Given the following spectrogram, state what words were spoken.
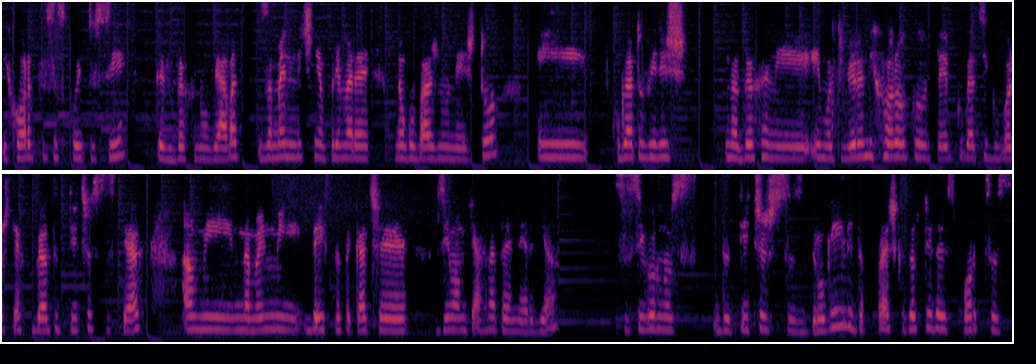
и хората с които си те вдъхновяват. За мен личният пример е много важно нещо и когато видиш надъхани и мотивирани хора около теб, когато си говориш тях, когато тичаш с тях, ами на мен ми действа така, че взимам тяхната енергия. Със сигурност да тичаш с други или да правиш какъвто и да е спорт с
